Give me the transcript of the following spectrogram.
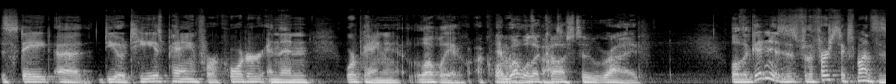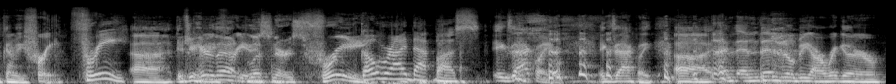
The state uh, DOT is paying for a quarter, and then we're paying locally a, a quarter. And what will it cost to ride? Well, the good news is for the first six months, it's going to be free. Free. Uh, Did you hear that, free. listeners? Free. Go ride that bus. Exactly, exactly. Uh, and, and then it'll be our regular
